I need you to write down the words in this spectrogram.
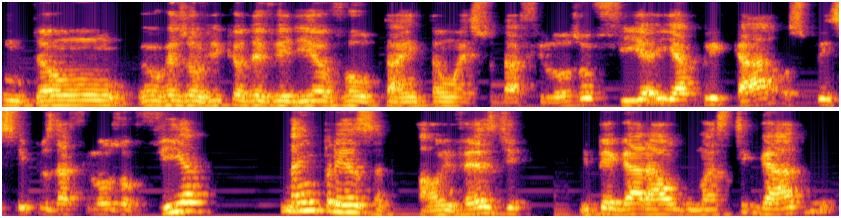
então eu resolvi que eu deveria voltar então a estudar filosofia e aplicar os princípios da filosofia na empresa. Ao invés de, de pegar algo mastigado,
